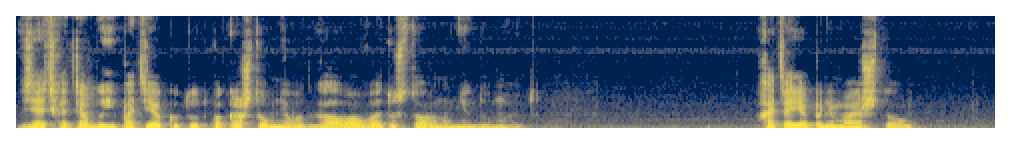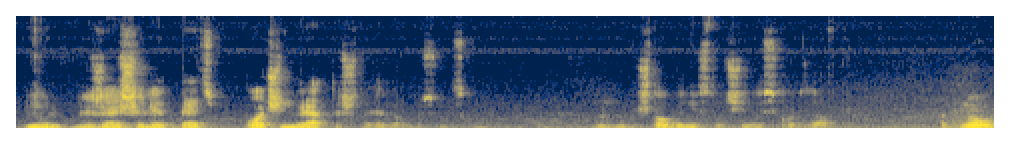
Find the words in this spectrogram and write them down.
взять хотя бы ипотеку тут. Пока что у меня вот голова в эту сторону не думает. Хотя я понимаю, что ну, ближайшие лет пять очень вряд ли, что я вернусь в Москву. Угу. Что бы ни случилось хоть завтра. Ну,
